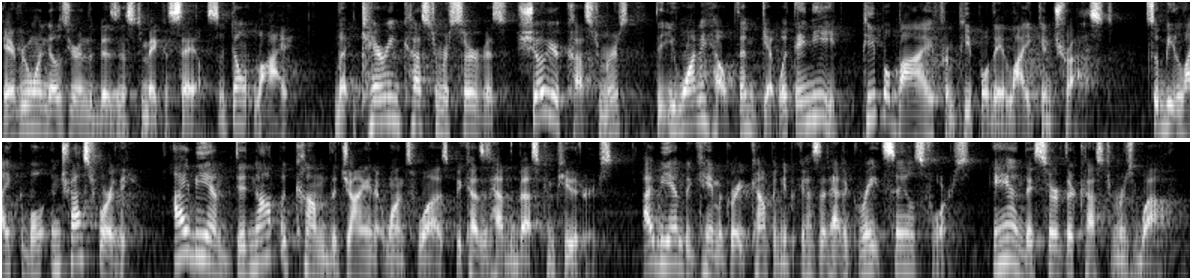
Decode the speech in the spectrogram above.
Everyone knows you're in the business to make a sale, so don't lie. Let caring customer service show your customers that you want to help them get what they need. People buy from people they like and trust, so be likable and trustworthy. IBM did not become the giant it once was because it had the best computers. IBM became a great company because it had a great sales force, and they served their customers well.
